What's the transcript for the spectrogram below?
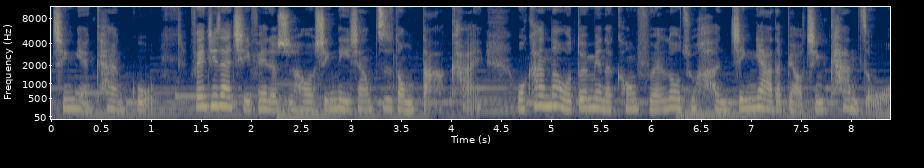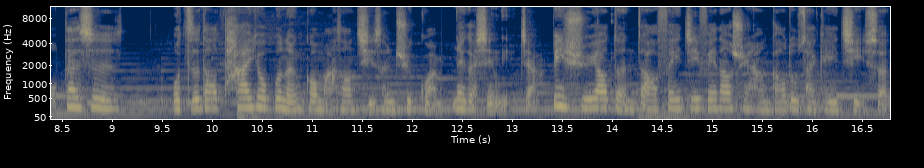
亲眼看过飞机在起飞的时候，行李箱自动打开。我看到我对面的空服员露出很惊讶的表情看着我，但是。我知道他又不能够马上起身去关那个行李架，必须要等到飞机飞到巡航高度才可以起身。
